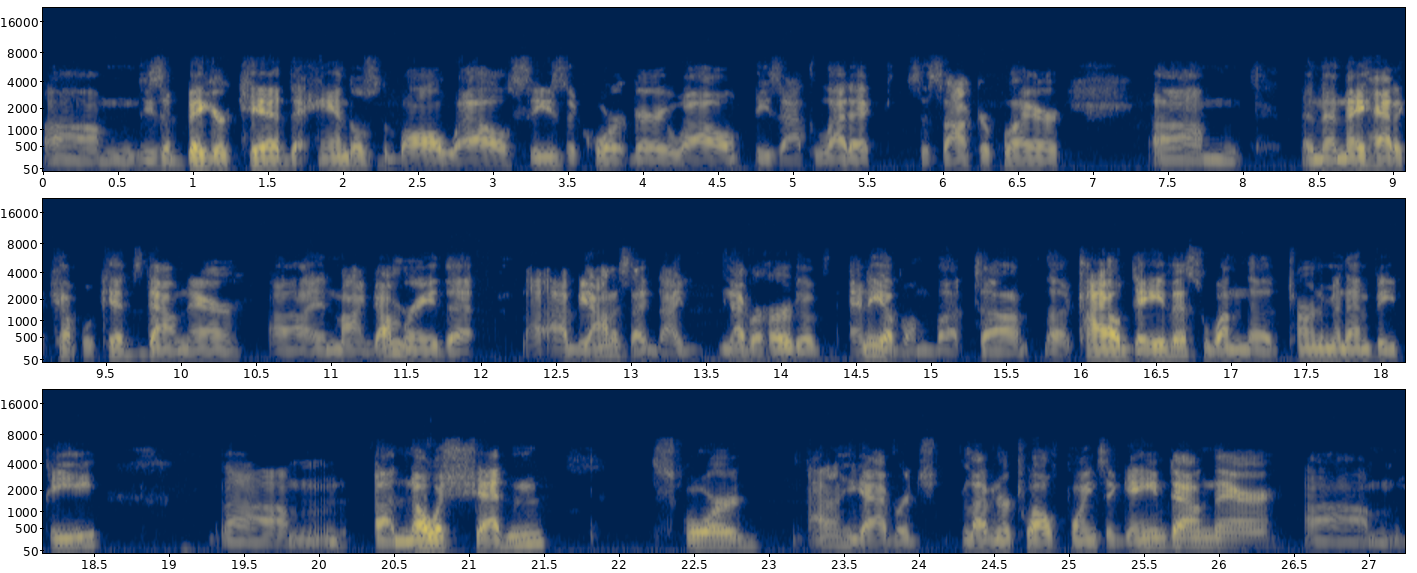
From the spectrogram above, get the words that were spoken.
Um, he's a bigger kid that handles the ball well, sees the court very well. He's athletic. He's a soccer player. Um, and then they had a couple kids down there uh, in Montgomery that I'll be honest, I, I never heard of any of them. But uh, uh, Kyle Davis won the tournament MVP. Um, uh, Noah Shedden scored I don't he averaged 11 or 12 points a game down there. Um,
